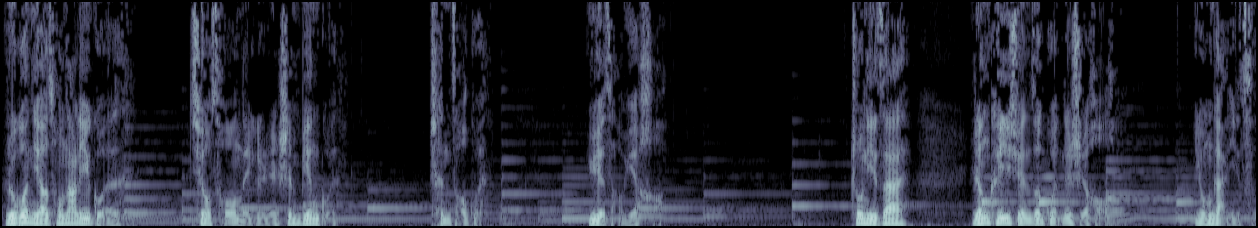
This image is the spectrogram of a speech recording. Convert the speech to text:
如果你要从哪里滚，就从哪个人身边滚，趁早滚，越早越好。祝你在仍可以选择滚的时候，勇敢一次。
